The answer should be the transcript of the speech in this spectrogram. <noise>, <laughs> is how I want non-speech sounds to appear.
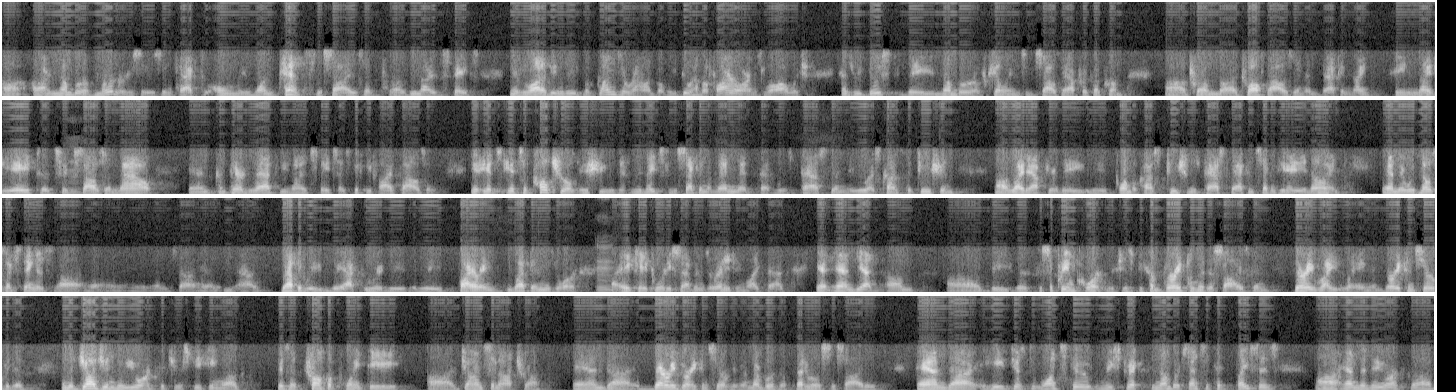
uh, our number of murders is, in fact, only one-tenth the size of uh, the United States. There's a lot of illegal guns around, but we do have a firearms law which has reduced the number of killings in South Africa from uh, from uh, 12,000 and back in 1998 to 6,000 mm. now. And compared to that, the United States has 55,000. It's it's a cultural issue that relates to the Second Amendment that was passed in the U.S. Constitution uh, right after the, the formal Constitution was passed back in 1789, and there was no such thing as, uh, as uh, uh rapidly react re, re, re, firing weapons or mm. Uh, AK-47s or anything like that, and, and yet um, uh, the, the the Supreme Court, which has become very politicized and very right wing and very conservative. And the judge in New York that you're speaking of is a Trump appointee, uh, John Sinatra, and uh, very, very conservative, a member of the Federalist Society. And uh, he just wants to restrict the number of sensitive places, uh, and the New York uh,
